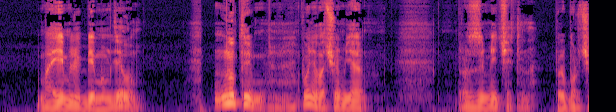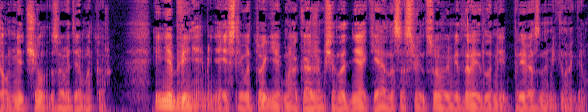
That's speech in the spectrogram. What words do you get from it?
— Моим любимым делом? — Ну, ты понял, о чем я... — Просто замечательно, — пробурчал Митчелл, заводя мотор. — И не обвиняй меня, если в итоге мы окажемся на дне океана со свинцовыми дрейдлами, привязанными к ногам.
